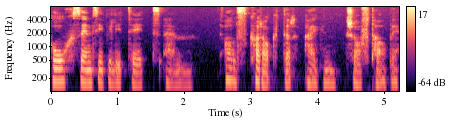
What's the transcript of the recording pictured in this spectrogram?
Hochsensibilität ähm, als Charaktereigenschaft habe.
